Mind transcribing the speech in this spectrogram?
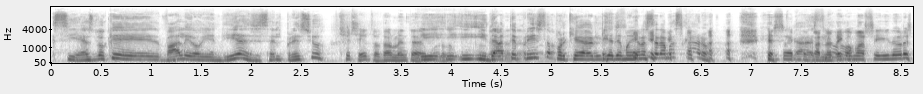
si es lo que vale hoy en día, ese es el precio. Sí, sí, totalmente. de acuerdo, y- y totalmente date prisa porque el día de mañana será más caro. Exacto, cuando tengo más seguidores.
